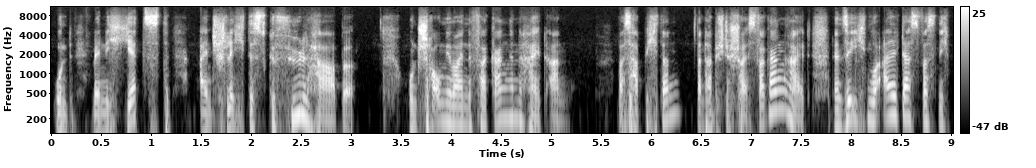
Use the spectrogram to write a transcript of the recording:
Und wenn ich jetzt ein schlechtes Gefühl habe und schaue mir meine Vergangenheit an, was habe ich dann? Dann habe ich eine scheiß Vergangenheit. Dann sehe ich nur all das, was nicht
